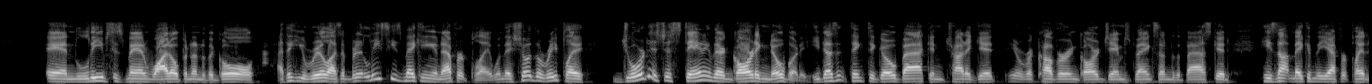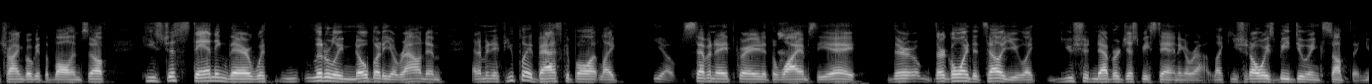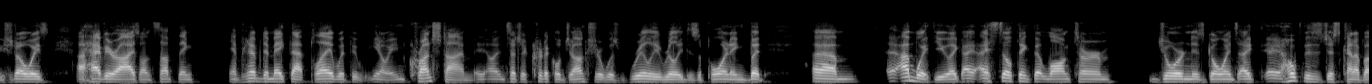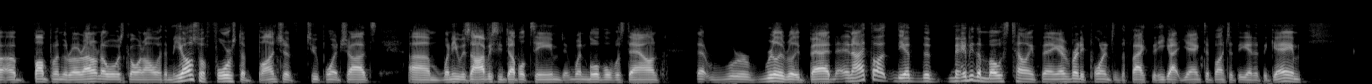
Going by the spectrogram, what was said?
and leaves his man wide open under the goal. I think he realized it, but at least he's making an effort play. When they showed the replay, Jordan is just standing there guarding nobody. He doesn't think to go back and try to get, you know, recover and guard James Banks under the basket. He's not making the effort play to try and go get the ball himself he's just standing there with literally nobody around him. And I mean, if you played basketball at like you know seventh, eighth grade at the YMCA, they're they're going to tell you like you should never just be standing around. Like you should always be doing something. You should always uh, have your eyes on something. And for him to make that play with the you know in crunch time in, in such a critical juncture was really really disappointing. But um, I'm with you. Like I, I still think that long term Jordan is going to. I, I, hope this is just kind of a, a, bump in the road. I don't know what was going on with him. He also forced a bunch of two point shots um, when he was obviously double teamed and when Louisville was down that were really really bad. And I thought the the maybe the most telling thing everybody pointed to the fact that he got yanked a bunch at the end of the game.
